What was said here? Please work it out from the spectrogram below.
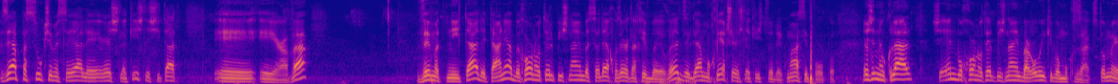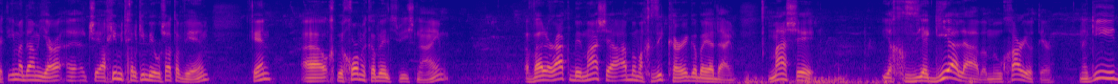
זה הפסוק שמסייע לריש לקיש לשיטת אה, אה, רבה. ומתניתא דתניא, בכור נוטל פי שניים בשדה החוזרת לאחיו ביובל, זה גם מוכיח שיש לקיש צודק. מה הסיפור פה? יש לנו כלל שאין בכור נוטל פי שניים בראוי כבמוחזק. זאת אומרת, אם אדם, יר... אה, כשאחים מתחלקים בירושת אביהם, כן, הבכור מקבל פי שניים, אבל רק במה שהאבא מחזיק כרגע בידיים. מה שיגיע לאבא מאוחר יותר, נגיד,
